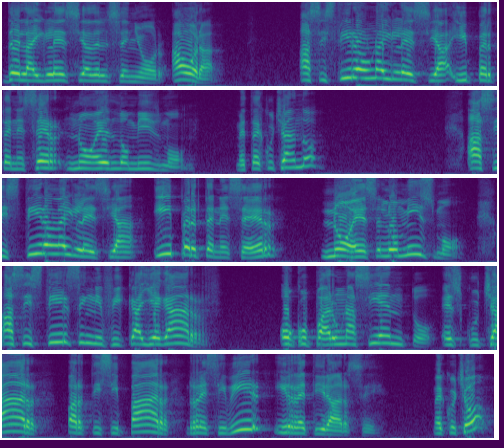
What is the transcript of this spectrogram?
de la iglesia del Señor. Ahora, asistir a una iglesia y pertenecer no es lo mismo. ¿Me está escuchando? Asistir a la iglesia y pertenecer no es lo mismo. Asistir significa llegar, ocupar un asiento, escuchar, participar, recibir y retirarse. ¿Me escuchó?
